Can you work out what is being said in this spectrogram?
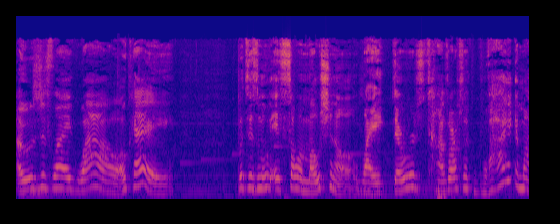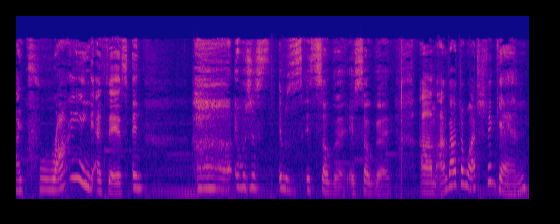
I was just like, wow, okay. But this movie is so emotional. Like there were times where I was like, why am I crying at this? And it was just it was it's so good. It's so good. Um, I'm about to watch it again.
